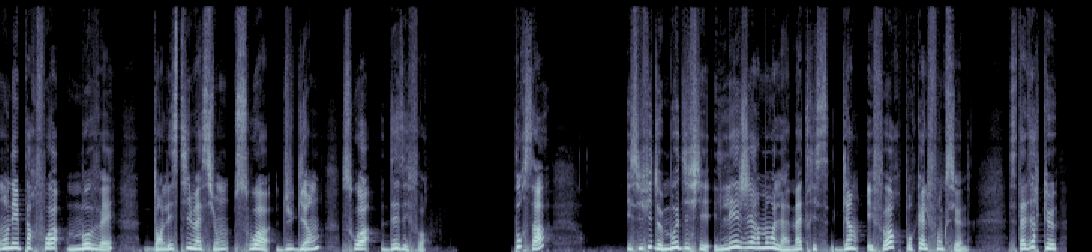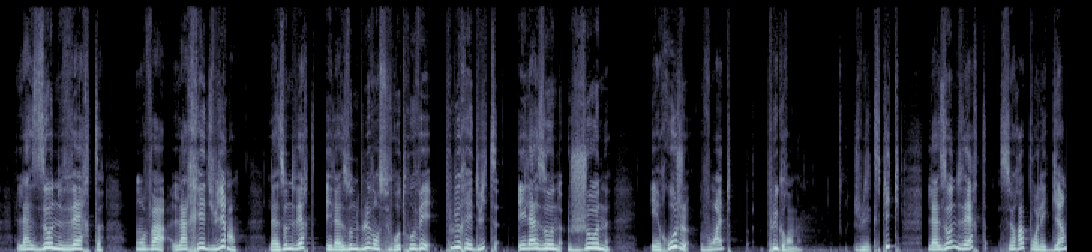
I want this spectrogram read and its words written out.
On est parfois mauvais dans l'estimation soit du gain, soit des efforts. Pour ça, il suffit de modifier légèrement la matrice gain-effort pour qu'elle fonctionne. C'est-à-dire que la zone verte, on va la réduire. La zone verte et la zone bleue vont se retrouver plus réduites et la zone jaune et rouge vont être plus grandes. Je vous explique. La zone verte sera pour les gains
